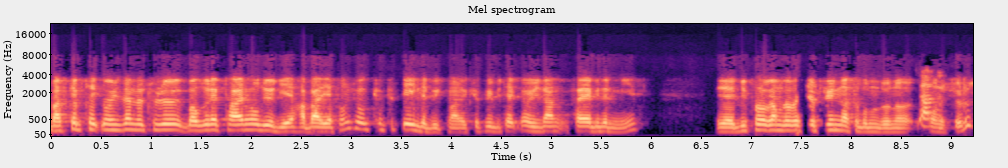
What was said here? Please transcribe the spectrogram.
Başka bir teknolojiden ötürü Bubble Wrap tarih oluyor diye haber yapılmış. O köpük değil de büyük ihtimalle. Köpüğü bir teknolojiden sayabilir miyiz? Ee, bir programda da köpüğün nasıl bulunduğunu Yani konuşuyoruz.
